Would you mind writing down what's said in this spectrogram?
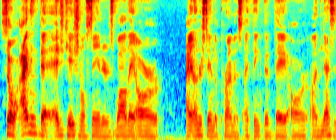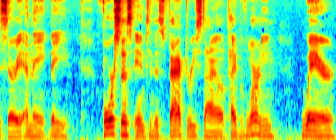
So I think that educational standards, while they are, I understand the premise, I think that they are unnecessary and they, they force us into this factory style type of learning where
